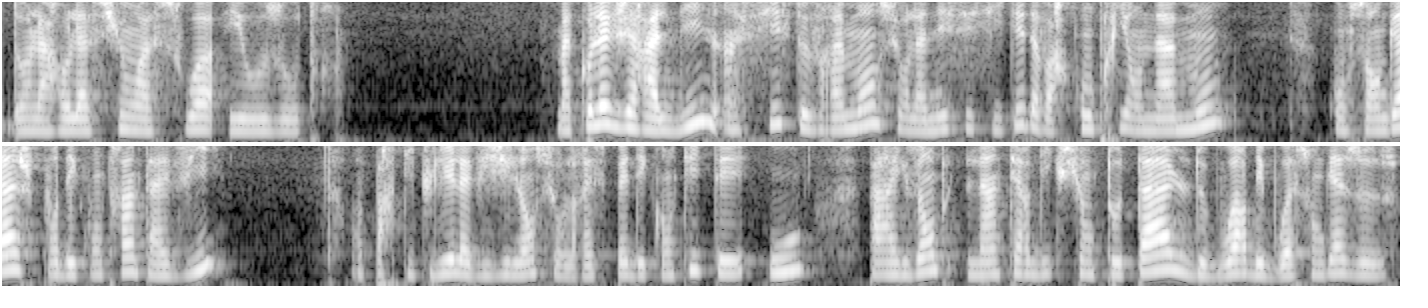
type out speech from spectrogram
dans la relation à soi et aux autres. Ma collègue Géraldine insiste vraiment sur la nécessité d'avoir compris en amont qu'on s'engage pour des contraintes à vie, en particulier la vigilance sur le respect des quantités ou, par exemple, l'interdiction totale de boire des boissons gazeuses.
